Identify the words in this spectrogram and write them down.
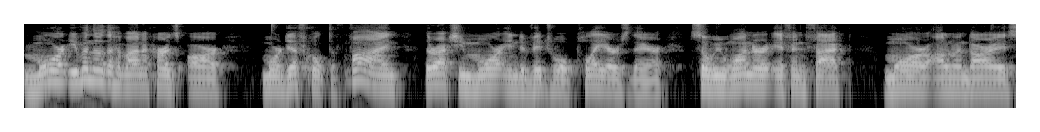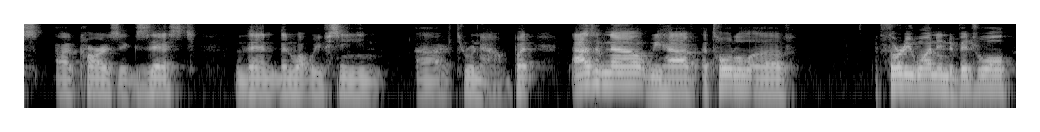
more, even though the Habana cards are more difficult to find, there are actually more individual players there. So we wonder if, in fact, more Almendares uh, cards exist than than what we've seen uh, through now. But as of now, we have a total of 31 individual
